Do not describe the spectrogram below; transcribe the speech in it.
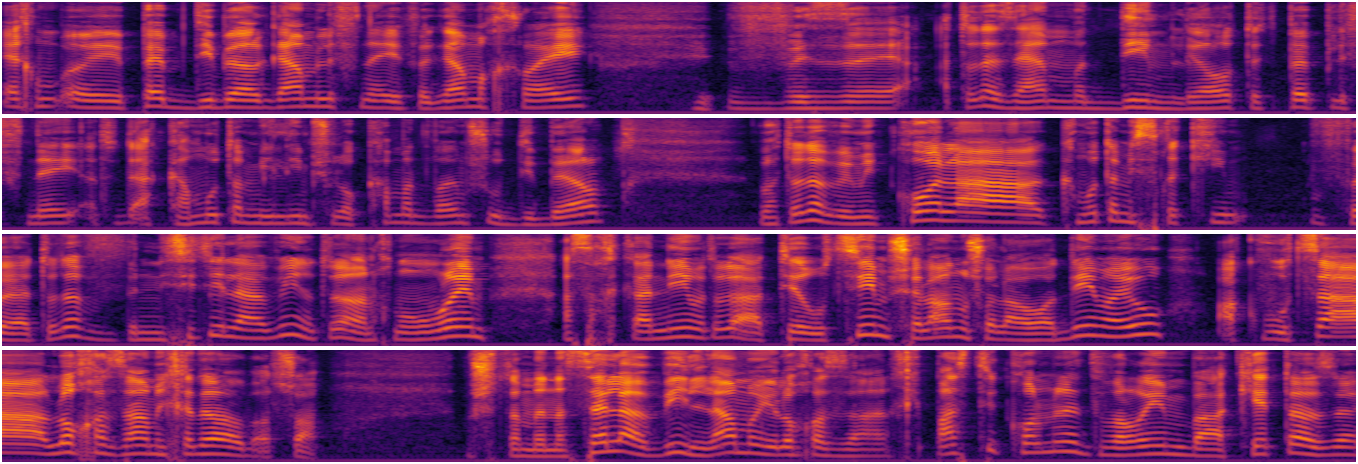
איך אה, פפ דיבר גם לפני וגם אחרי, וזה, אתה יודע, זה היה מדהים לראות את פפ לפני, אתה יודע, כמות המילים שלו, כמה דברים שהוא דיבר, ואתה יודע, ומכל כמות המשחקים, ואתה יודע, וניסיתי להבין, אתה יודע, אנחנו אומרים, השחקנים, אתה יודע, התירוצים שלנו, של האוהדים, היו, הקבוצה לא חזרה מחדר הבשה. ושאתה מנסה להבין למה היא לא חזרה. חיפשתי כל מיני דברים בקטע הזה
